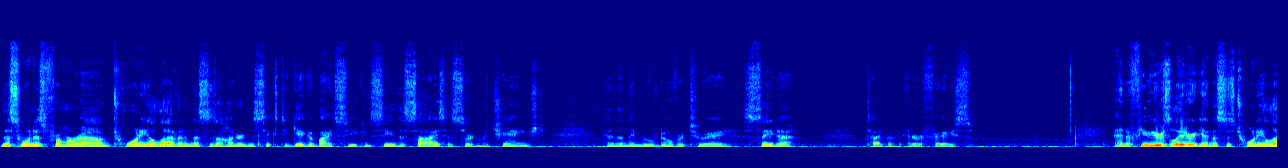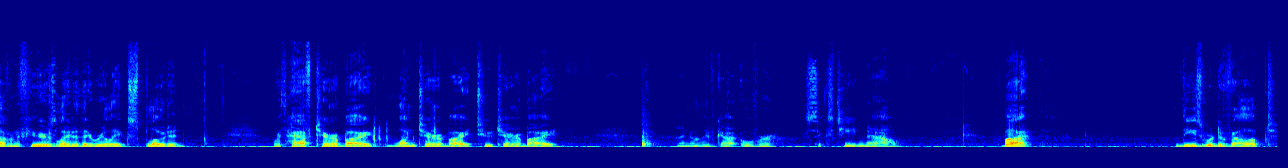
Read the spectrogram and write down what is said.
This one is from around 2011, and this is 160 gigabytes, so you can see the size has certainly changed. And then they moved over to a SATA type of interface. And a few years later, again, this is 2011, a few years later, they really exploded with half terabyte, one terabyte, two terabyte. I know they've got over 16 now. But these were developed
